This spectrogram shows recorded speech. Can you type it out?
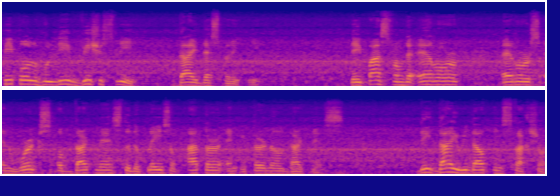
People who live viciously die desperately. They pass from the error, errors and works of darkness to the place of utter and eternal darkness. They die without instruction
